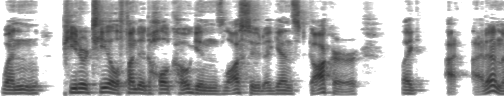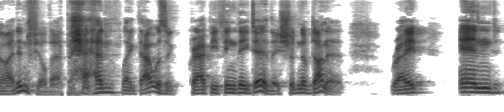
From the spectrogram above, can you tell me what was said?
when Peter Thiel funded Hulk Hogan's lawsuit against Gawker, like I, I don't know, I didn't feel that bad. like that was a crappy thing they did. They shouldn't have done it, right? And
